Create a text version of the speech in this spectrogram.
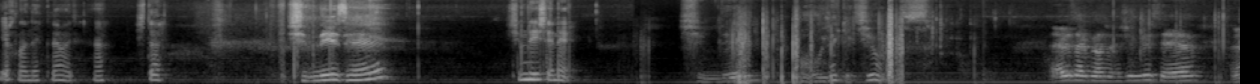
Yok lan netlemedi. Heh, işte. Şimdi ise Şimdi ise ne? Şimdi oyuna geçiyoruz. Evet arkadaşlar şimdi ise eee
